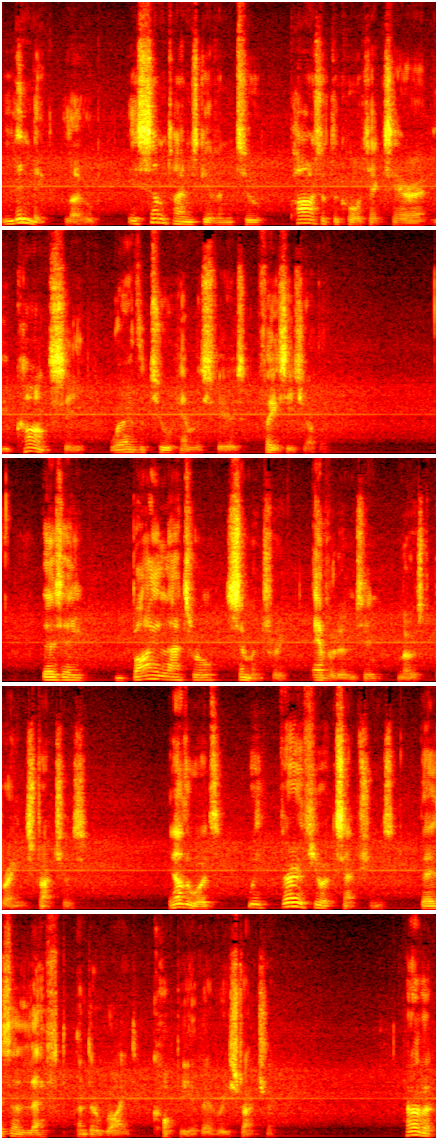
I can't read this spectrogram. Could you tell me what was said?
limbic lobe is sometimes given to part of the cortex area you can't see where the two hemispheres face each other. There's a bilateral symmetry evident in most brain structures. In other words, with very few exceptions, there's a left and a right copy of every structure. However,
